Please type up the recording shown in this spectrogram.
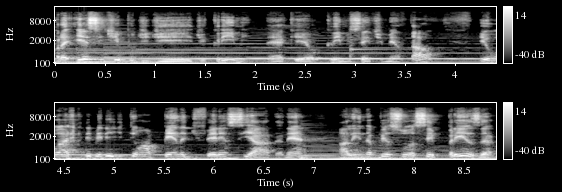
Para esse tipo de, de, de crime, né? Que é o crime sentimental eu acho que deveria de ter uma pena diferenciada, né? Além da pessoa ser presa,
